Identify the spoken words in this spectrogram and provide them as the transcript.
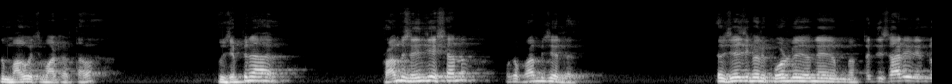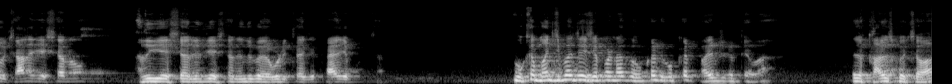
నువ్వు మా గురించి మాట్లాడతావా? నువ్వు చెప్పిన ప్రామిస్ ఏం చేశాను? ఒక ప్రామిస్ చేయలేదు నువ్వు చేసి కొన్ని కోట్లు నేను ప్రతిసారి నేను చాలా చేశాను అది చేశాను ఇది చేశాను ఎందుకు ఎవడు ఇచ్చారు చెప్పి ఆయన ఒక మంచి పని చేసి చెప్పండి నాకు ఒక్కటి ఒక్కటి ప్రాజెక్ట్ కట్టావా? ఏదో కాలేజ్కి వచ్చావా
